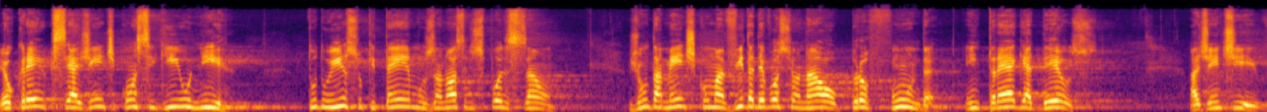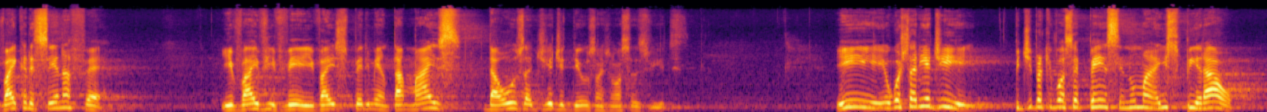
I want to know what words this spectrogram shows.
Eu creio que se a gente conseguir unir tudo isso que temos à nossa disposição, juntamente com uma vida devocional profunda, entregue a Deus, a gente vai crescer na fé e vai viver e vai experimentar mais da ousadia de Deus nas nossas vidas. E eu gostaria de pedir para que você pense numa espiral,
